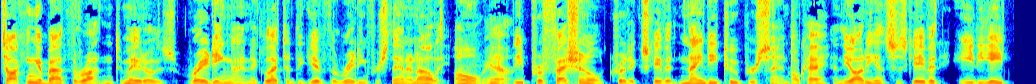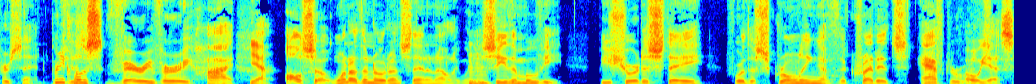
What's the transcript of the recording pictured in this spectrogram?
Talking about the Rotten Tomatoes rating, I neglected to give the rating for Stan and Ollie. Oh, yeah. The professional critics gave it 92%. Okay. And the audiences gave it 88%. Pretty close. very, very high. Yeah. Also, one other note on Stan and Ollie. When you mm-hmm. see the movie, be sure to stay for the scrolling of the credits afterwards. Oh, yes.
